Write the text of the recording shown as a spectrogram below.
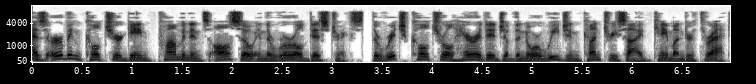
As urban culture gained prominence also in the rural districts, the rich cultural heritage of the Norwegian countryside came under threat.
